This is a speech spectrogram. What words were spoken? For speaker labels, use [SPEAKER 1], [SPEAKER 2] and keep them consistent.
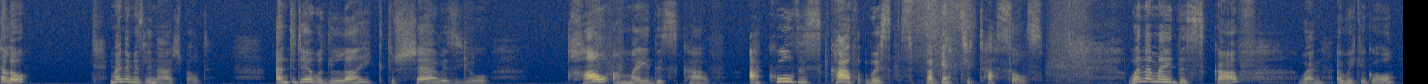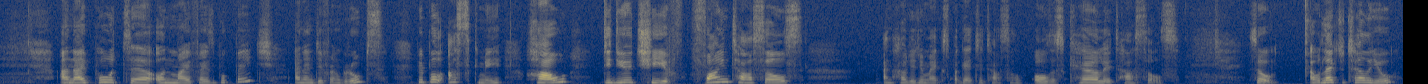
[SPEAKER 1] Hello, my name is Lena Archbold, and today I would like to share with you how I made this scarf. I call this scarf with spaghetti tassels. When I made this scarf, when a week ago, and I put uh, on my Facebook page and in different groups, people ask me, how did you achieve fine tassels and how did you make spaghetti tassel? All these curly tassels. So I would like to tell you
